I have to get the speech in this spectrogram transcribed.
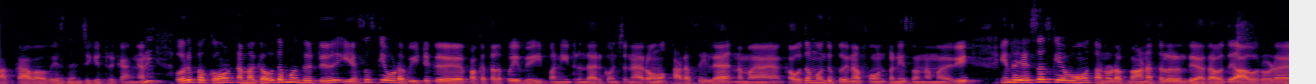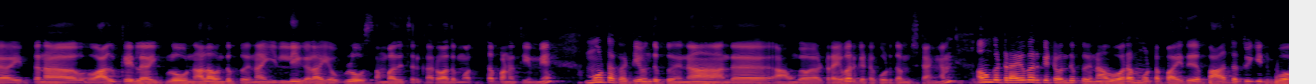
பக்காவாகவே செஞ்சுக்கிட்டு இருக்காங்க. ஒரு பக்கம் நம்ம கௌதம் வந்துட்டு எஸ்எஸ்கேவோட வீட்டுக்கு பக்கத்தில் போய் வெயிட் பண்ணிட்டு இருந்தார் கொஞ்ச நேரம். கடைசியில் நம்ம கௌதம் வந்து பார்த்தீங்கன்னா ஃபோன் பண்ணி சொன்ன மாதிரி இந்த எஸ்எஸ்கேவும் தன்னோட பணத்துலேருந்து அதாவது அவர் அவரோட இத்தனை வாழ்க்கையில் இவ்வளோ நாளாக வந்து பார்த்தீங்கன்னா இல்லீகலாக எவ்வளோ சம்பாதிச்சிருக்காரோ அதை மொத்த பணத்தையுமே மூட்டை கட்டி வந்து பார்த்தீங்கன்னா அந்த அவங்க டிரைவர் கிட்ட கொடுத்து அனுப்பிச்சிட்டாங்க அவங்க டிரைவர் கிட்ட வந்து பார்த்தீங்கன்னா உரம் மூட்டை பாயுது பார்த்து தூக்கிட்டு போ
